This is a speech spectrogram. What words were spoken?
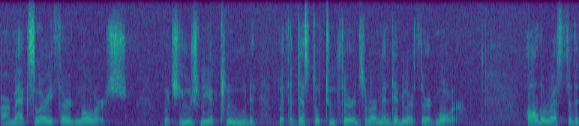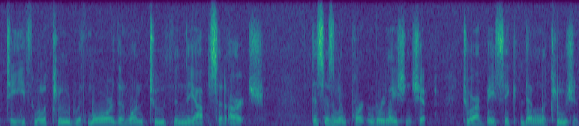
our maxillary third molars, which usually occlude with the distal two-thirds of our mandibular third molar. All the rest of the teeth will occlude with more than one tooth in the opposite arch. This is an important relationship to our basic dental occlusion.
